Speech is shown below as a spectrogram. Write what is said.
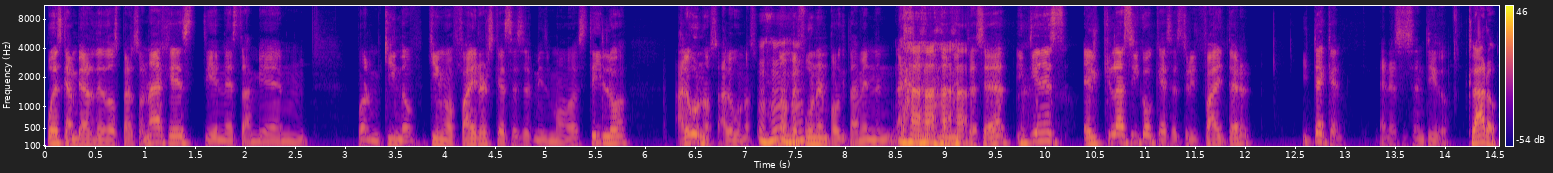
puedes cambiar de dos personajes. Tienes también por King of, King of Fighters, que es ese mismo estilo. Algunos, algunos. No me funen porque también aquí no, no es mi especialidad. Y tienes el clásico que es Street Fighter y Tekken, en ese sentido. Claro.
